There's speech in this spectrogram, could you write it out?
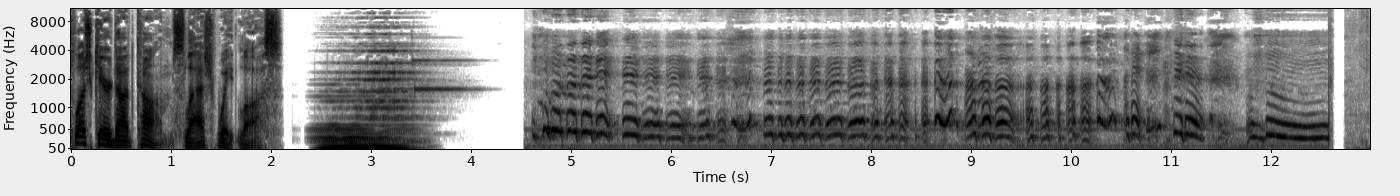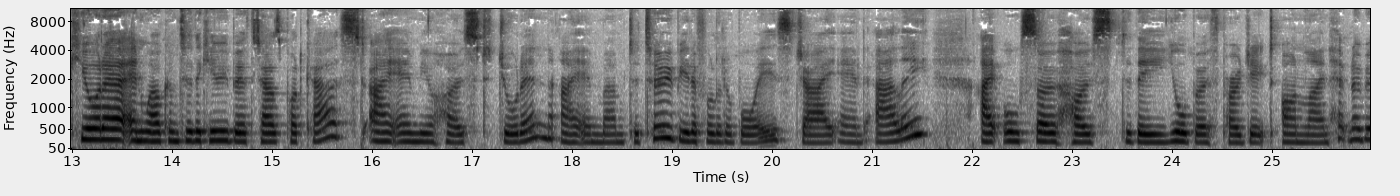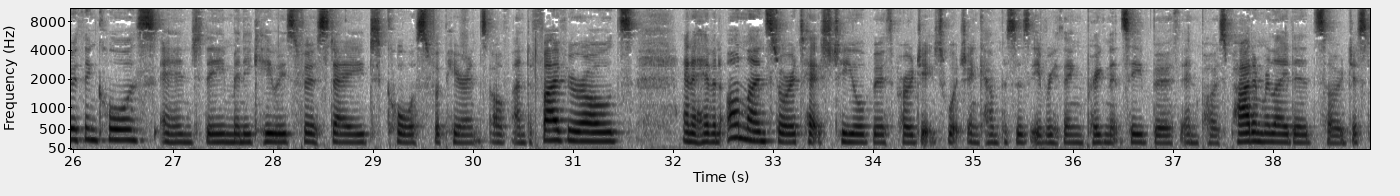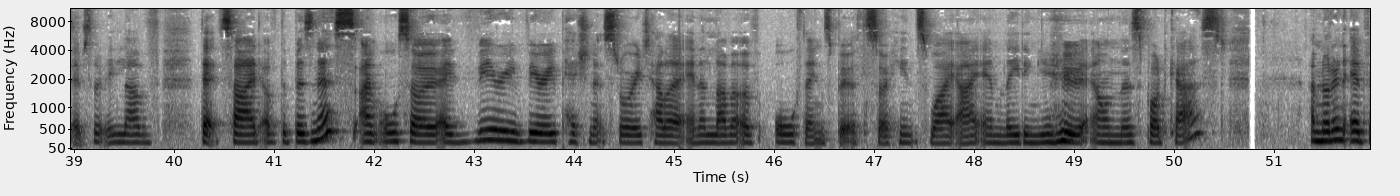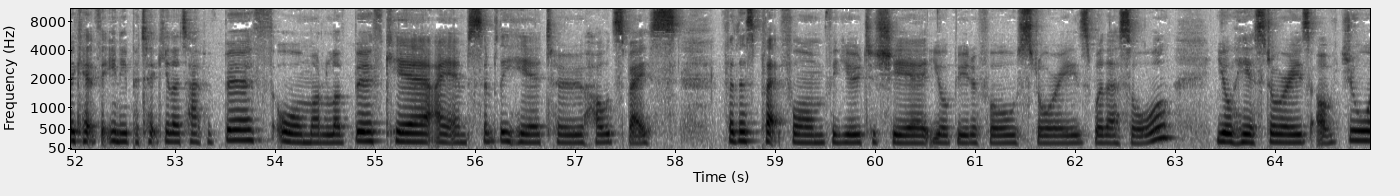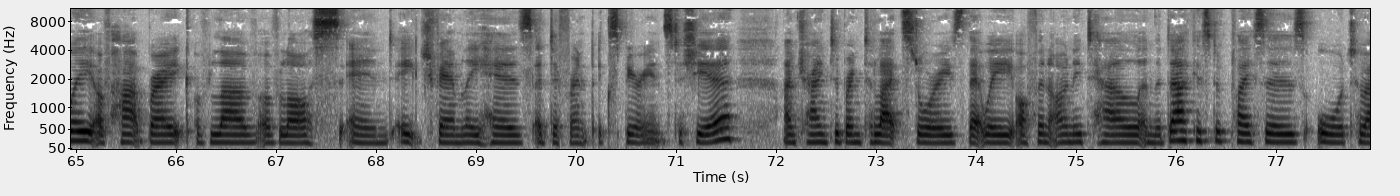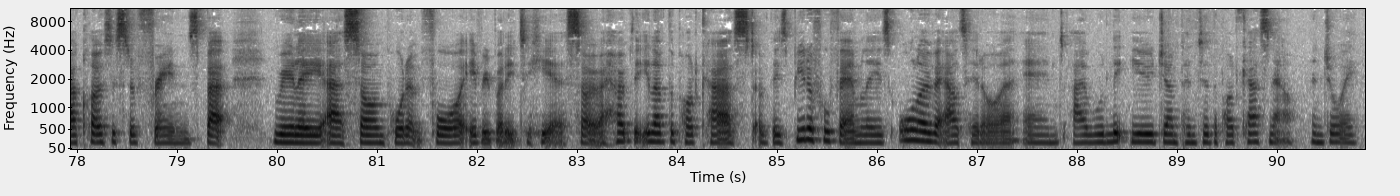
plushcare.com slash weight loss. Kia ora and welcome to the Kiwi Birth Tales podcast. I am your host, Jordyn. I am mum to two beautiful little boys, Jai and Ali. I also host the Your Birth Project online hypnobirthing course and the Mini Kiwis First Aid course for parents of under five year olds. And I have an online store attached to Your Birth Project, which encompasses everything pregnancy, birth, and postpartum related. So, just absolutely love that side of the business. I'm also a very, very passionate storyteller and a lover of all things birth. So, hence why I am leading you on this podcast. I'm not an advocate for any particular type of birth or model of birth care. I am simply here to hold space for this platform for you to share your beautiful stories with us all. You'll hear stories of joy, of heartbreak, of love, of loss, and each family has a different experience to share. I'm trying to bring to light stories that we often only tell in the darkest of places or to our closest of friends, but really are so important for everybody to hear. So I hope that you love the podcast of these beautiful families all over Aotearoa, and I will let you jump into the podcast now. Enjoy.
